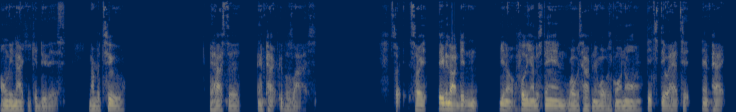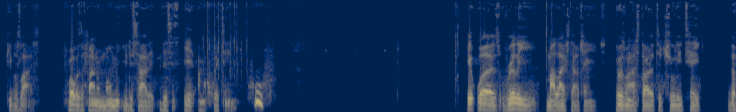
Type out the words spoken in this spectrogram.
only Nike could do this. Number two, it has to impact people's lives. So, so even though I didn't, you know, fully understand what was happening, what was going on, it still had to impact people's lives. What was the final moment you decided this is it? I'm quitting. Whew. It was really my lifestyle change. It was when I started to truly take the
